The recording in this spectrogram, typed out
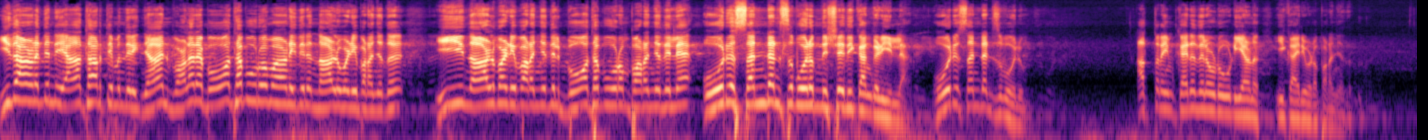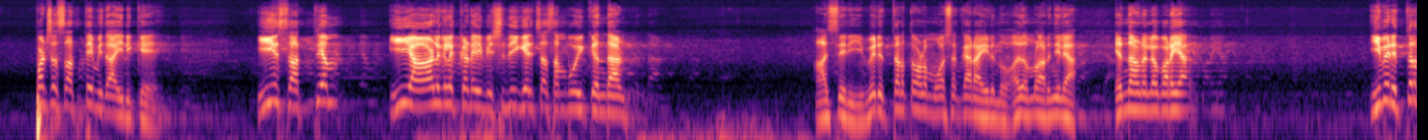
ഇതാണ് ഇതിന്റെ യാഥാർത്ഥ്യം എന്നിരിക്കെ. ഞാൻ വളരെ ബോധപൂർവമാണ് ഇതിന് നാൾ വഴി പറഞ്ഞത്. ഈ നാൾ വഴി പറഞ്ഞതിൽ ബോധപൂർവം പറഞ്ഞതിലെ ഒരു സെന്റൻസ് പോലും നിഷേധിക്കാൻ കഴിയില്ല. ഒരു സെന്റൻസ് പോലും. അത്രയും കരുതലോടുകൂടിയാണ് ഈ കാര്യം ഇവിടെ പറഞ്ഞത്. പക്ഷെ സത്യം ഇതായിരിക്കെ. ഈ സത്യം ഈ ആളുകൾക്കിടയിൽ വിശദീകരിച്ച സംഭവിക്കുക എന്താണ്? ആ ശരി ഇവർ ഇത്രത്തോളം മോശക്കാരായിരുന്നു അത് നമ്മൾ അറിഞ്ഞില്ല. എന്നാണല്ലോ പറയാ? ഇവർ ഇത്ര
